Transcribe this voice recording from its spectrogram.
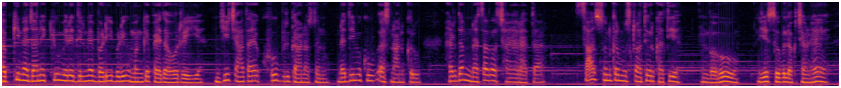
अब की न जाने क्यों मेरे दिल में बड़ी बड़ी उमंगे पैदा हो रही है? जी चाहता है खूब गाना सुनूं, नदी में खूब स्नान करूँ, हरदम नशा का छाया रहता है। सास सुनकर मुस्कुराती और कहती है, बहू, ये शुभ लक्षण है।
